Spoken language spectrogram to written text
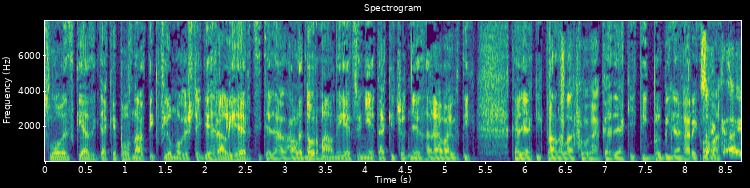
slovenský jazyk také pozná v tých filmoch ešte, kde hrali herci teda, ale normálni herci, nie takí, čo dnes hrávajú v tých kadejakých panelákoch a kadejakých tých blbinách a reklamách. Tak aj,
